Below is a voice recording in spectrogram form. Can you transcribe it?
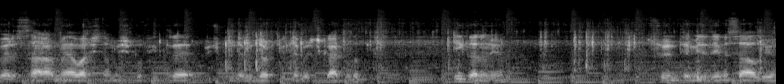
böyle sararmaya başlamış. Bu filtre 3 günde bir 4 günde bir çıkartılıp yıkanıyor. Suyun temizliğini sağlıyor.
